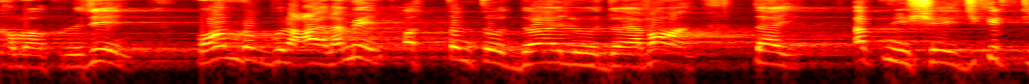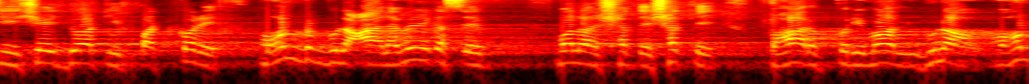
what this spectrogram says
ক্ষমা করে দিন। মহান রব্বুল আলমিন অত্যন্ত দয়ালু দয়াবান। তাই আপনি সেই জিকিরটি, সেই দোয়াটি পাঠ করে মহান রব্বুল আলমিনের কাছে বলার সাথে সাথে পাহাড় পরিমাণ গুণা মহান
